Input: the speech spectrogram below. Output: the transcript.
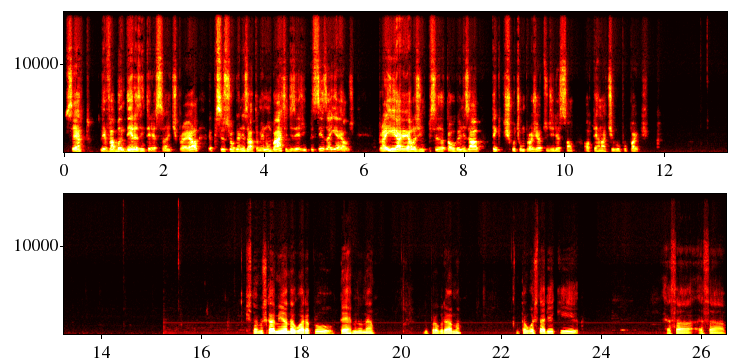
certo? Levar bandeiras interessantes para ela, é preciso se organizar. Também não basta dizer, a gente precisa ir a elas. Para ir a elas, a gente precisa estar organizado, tem que discutir um projeto de direção alternativo para o país. Estamos caminhando agora para o término né, do programa. Então, gostaria que essa, essa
